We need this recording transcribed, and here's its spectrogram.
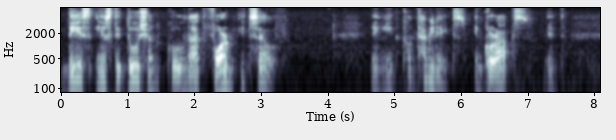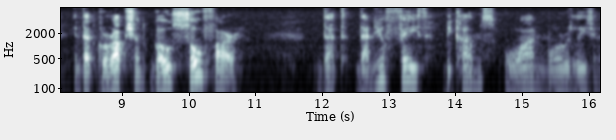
this institution could not form itself, and it contaminates and corrupts it, and that corruption goes so far that the new faith becomes one more religion.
